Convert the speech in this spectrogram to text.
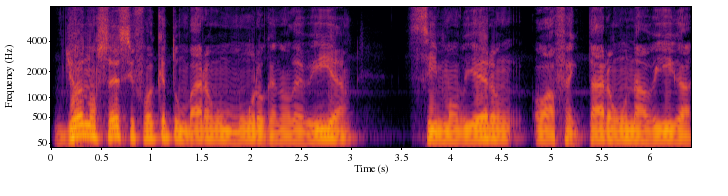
Yo no sé si fue que tumbaron un muro que no debía, si movieron o afectaron una viga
